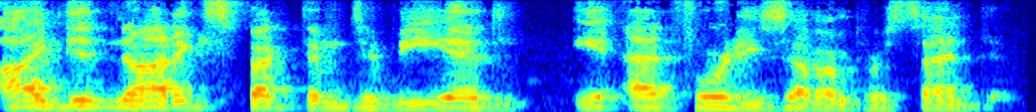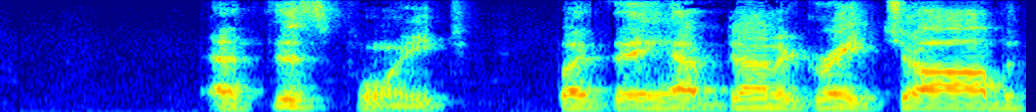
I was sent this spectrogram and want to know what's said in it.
I did not expect them to be at, at 47% at this point, but they have done a great job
